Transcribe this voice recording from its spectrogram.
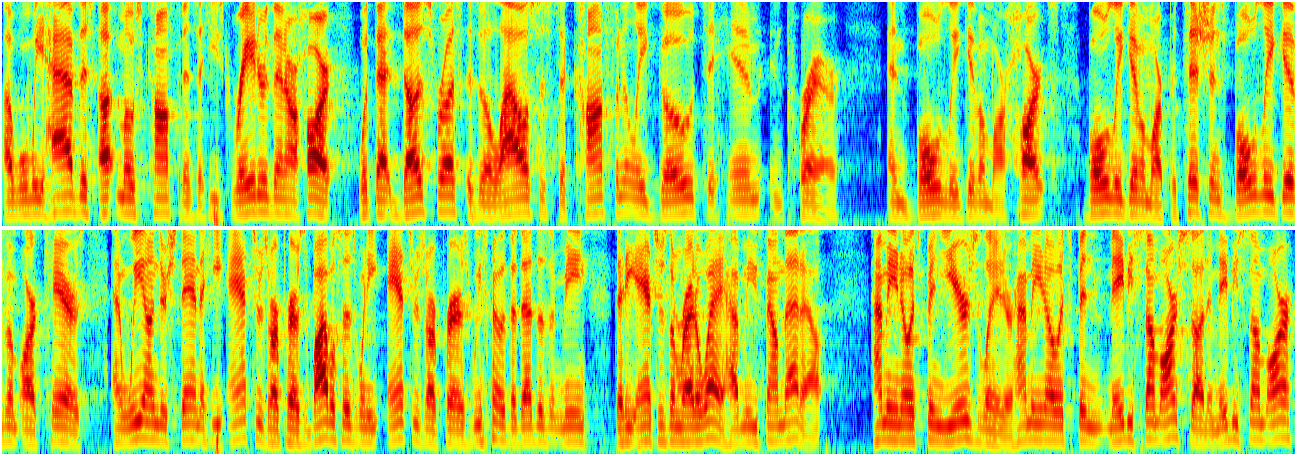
uh, when we have this utmost confidence that He's greater than our heart, what that does for us is it allows us to confidently go to Him in prayer and boldly give Him our hearts boldly give him our petitions, boldly give him our cares. And we understand that he answers our prayers. The Bible says when he answers our prayers, we know that that doesn't mean that he answers them right away. How many of you found that out? How many know it's been years later? How many know it's been maybe some are sudden, maybe some are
